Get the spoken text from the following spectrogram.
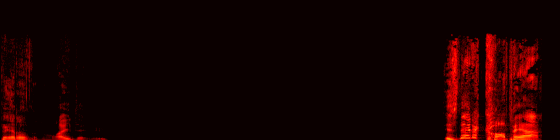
better than I do. Is that a cop out?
